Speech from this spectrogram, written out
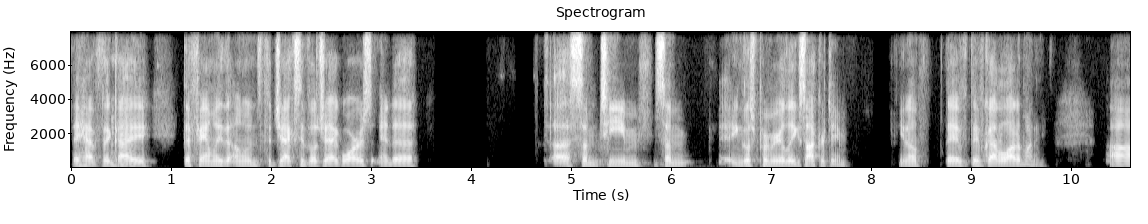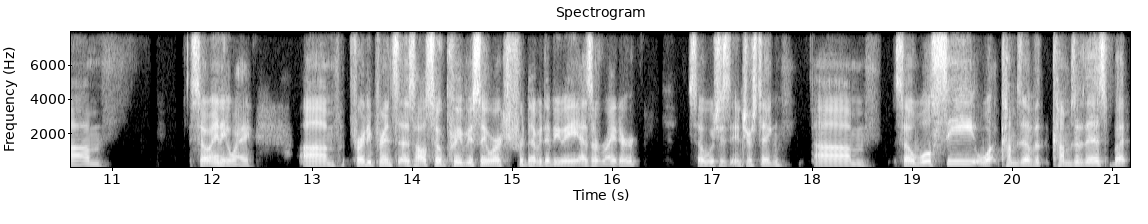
They have the Mhm. guy, the family that owns the Jacksonville Jaguars and a, uh, some team, some English Premier League soccer team. You know, they've they've got a lot of money. Um, so anyway, um, Freddie Prinz has also previously worked for WWE as a writer, so which is interesting. Um, so we'll see what comes of comes of this, but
